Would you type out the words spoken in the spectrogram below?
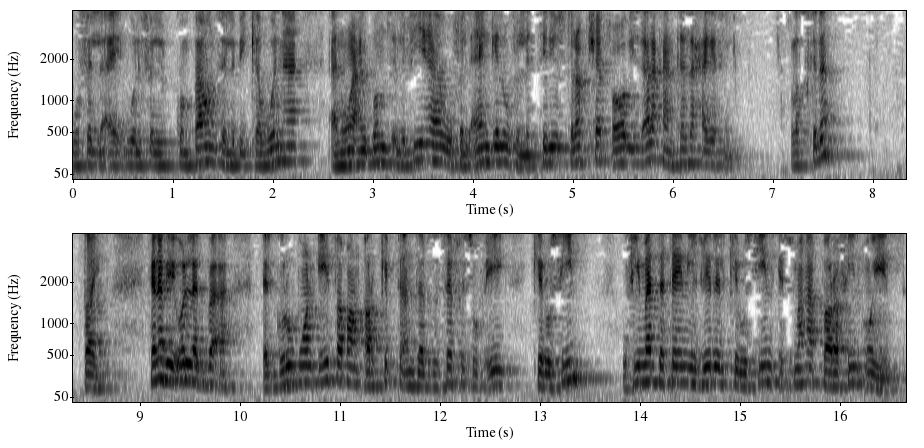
وفي ال وفي ال compounds اللي بيكونها أنواع ال bonds اللي فيها وفي ال angle وفي ال stereo structure فهو بيسألك عن كذا حاجة فيه خلاص كده؟ طيب هنا بيقول لك بقى ال group 1 a طبعا are kept under the surface of إيه كيروسين وفي مادة تاني غير الكيروسين اسمها paraffin oil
